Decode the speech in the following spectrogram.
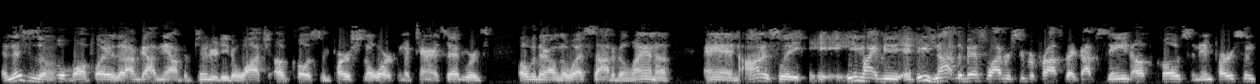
And this is a football player that I've gotten the opportunity to watch up close and personal working with Terrence Edwards over there on the west side of Atlanta. And honestly, he, he might be, if he's not the best wide receiver prospect I've seen up close and in person,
